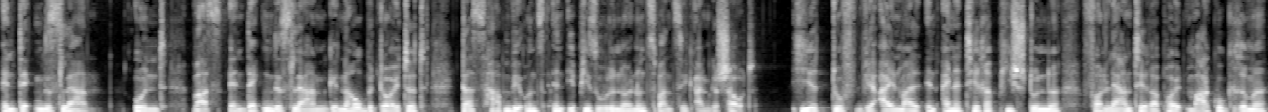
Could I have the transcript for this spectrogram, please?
entdeckendes Lernen. Und was entdeckendes Lernen genau bedeutet, das haben wir uns in Episode 29 angeschaut. Hier durften wir einmal in eine Therapiestunde von Lerntherapeut Marco Grimme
